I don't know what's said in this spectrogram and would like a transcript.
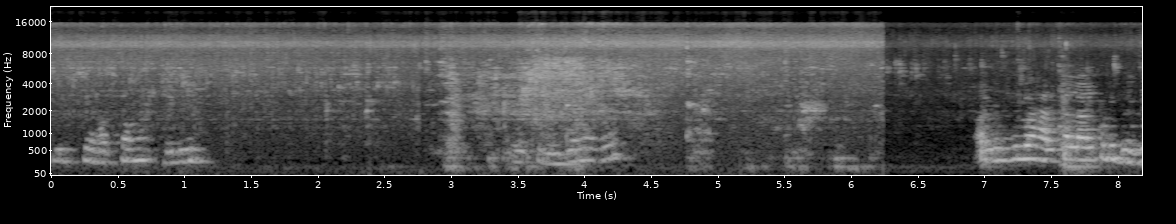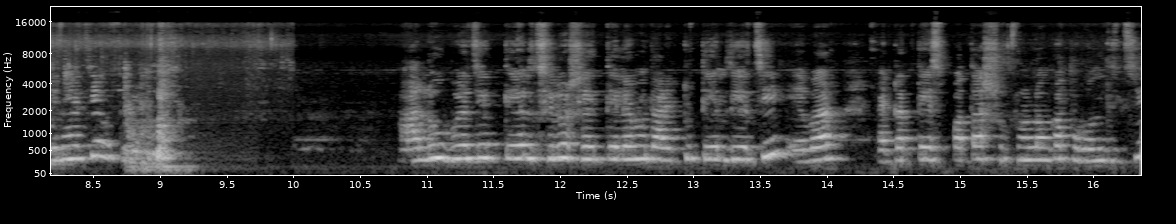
দিচ্ছি হাফ চামচ আলুগুলো হালকা লাল করে ভেজে নিয়েছি আলু ভেজে তেল ছিল, সেই তেলে আমি তার একটু তেল দিয়েছি। এবার একটা তেজপাতা, শুকনো লঙ্কা ফোড়ন দিচ্ছি।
